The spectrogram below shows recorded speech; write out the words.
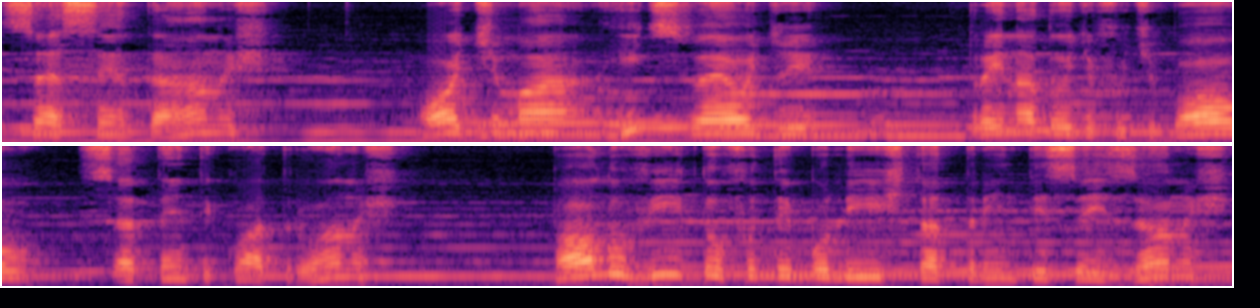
60 anos. Ótima Hitzfeld, treinador de futebol, 74 anos. Paulo Vitor, futebolista, 36 anos.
